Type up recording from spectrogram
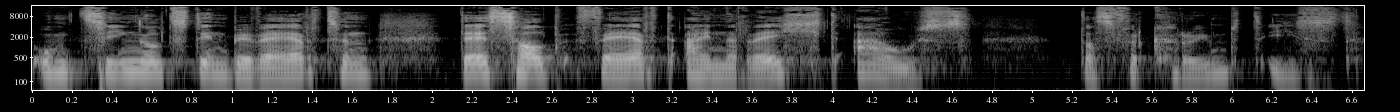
umzingelt den Bewährten, deshalb fährt ein Recht aus, das verkrümmt ist.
